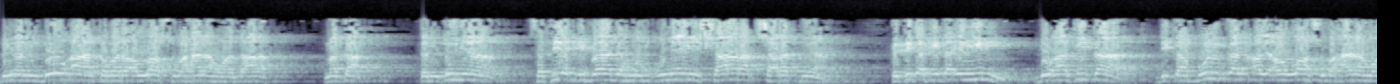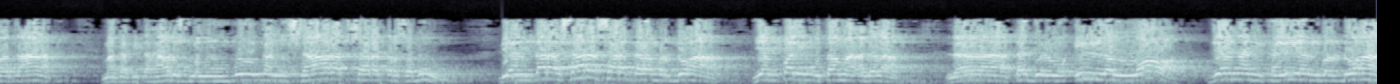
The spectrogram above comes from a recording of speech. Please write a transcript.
dengan doa kepada Allah Subhanahu wa taala maka tentunya setiap ibadah mempunyai syarat-syaratnya. Ketika kita ingin doa kita dikabulkan oleh Allah Subhanahu wa taala maka kita harus mengumpulkan syarat-syarat tersebut. Di antara syarat-syarat dalam berdoa yang paling utama adalah la tad'u illa Allah jangan kalian berdoa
